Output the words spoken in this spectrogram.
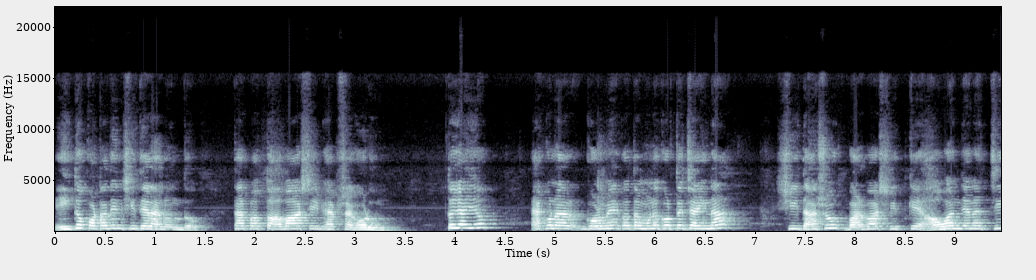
এই তো কটা দিন শীতের আনন্দ, তারপর তো আবার সেই ভ্যাবসা গরম। তো যাই হোক এখন আর গরমের কথা মনে করতে চাই না। শীত আসুক, বারবার শীতকে আহ্বান জানাচ্ছি।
